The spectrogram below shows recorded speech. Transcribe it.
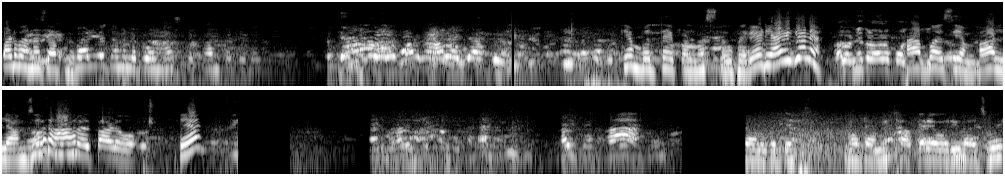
પડવાના. છે આપણે. કેમ બધાય પણ મસ્ત ઊભા રેડી? આવી ગયા ને? હા બસ એમ. હાલ લે આમ જો તો આ પાડો. હે. ત્રણ બધે મોટા મીઠા કરે એવો રિવાજ હોય.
